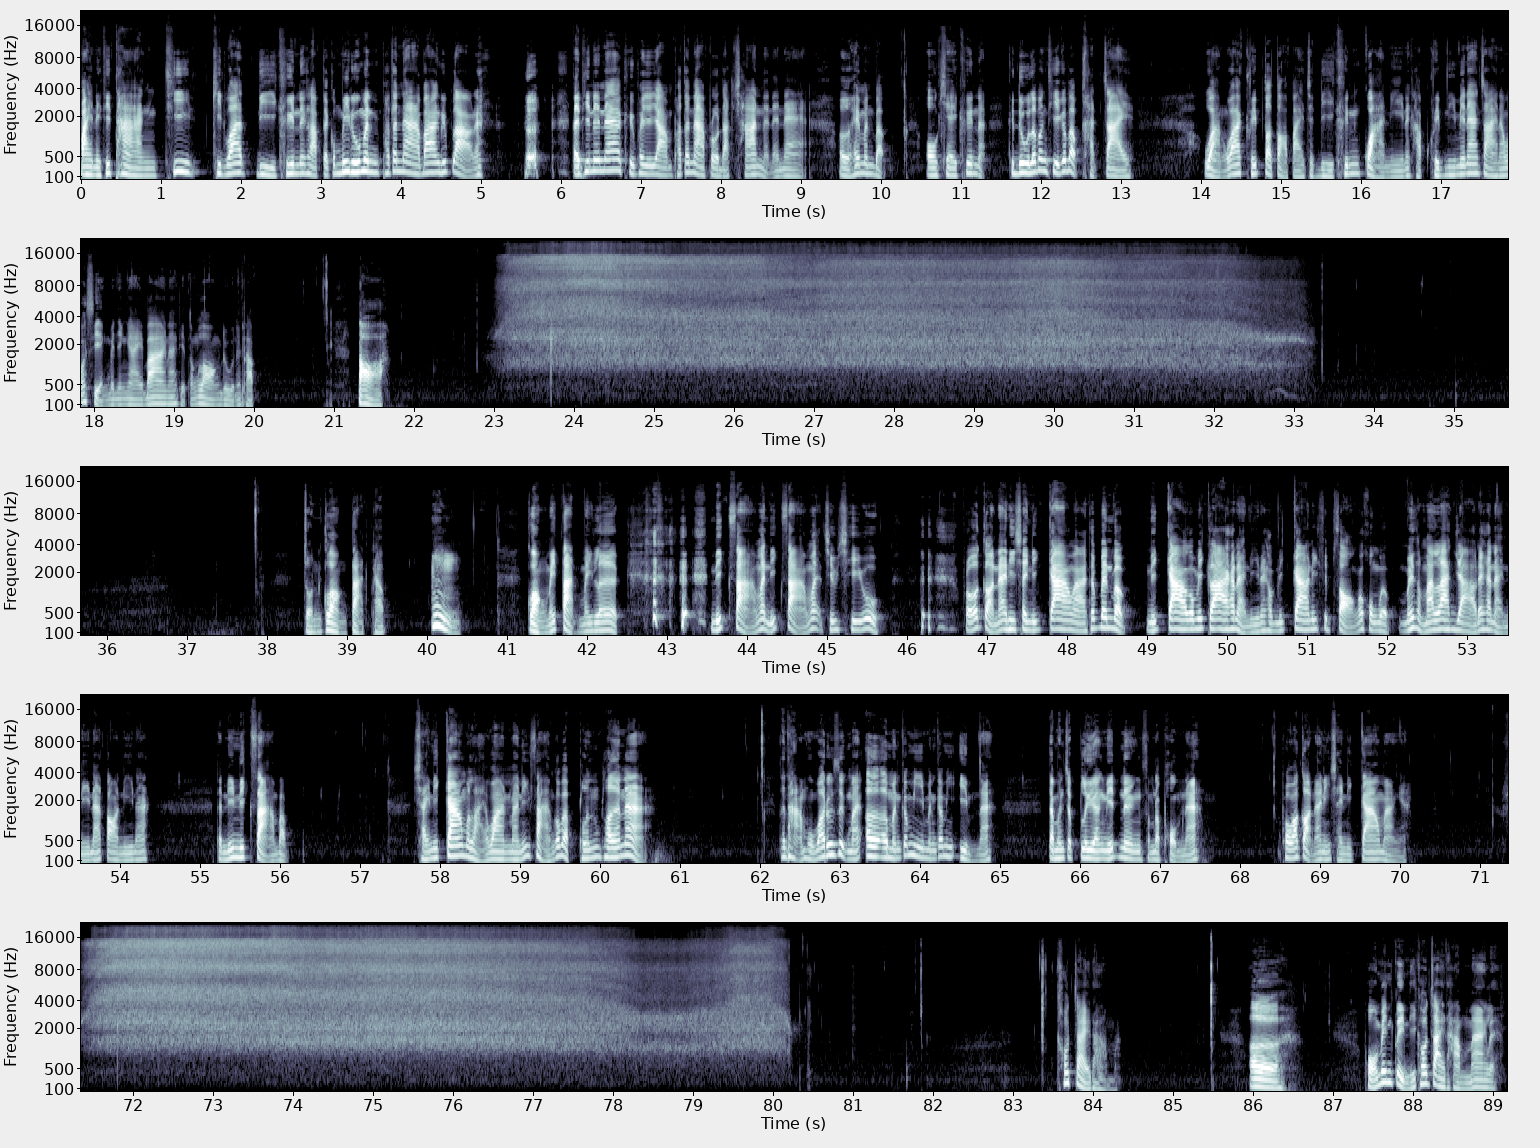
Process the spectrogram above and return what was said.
ไปในทิศทางที่คิดว่าดีขึ้นนะครับ แต่ก็ไม่รู้มันพัฒนาบ้างหรือเปล่านะ แต่ที่แน่ๆคือพยายามพัฒนาโปรดักชันน่ะแน่ๆเออให้มันแบบโอเคขึ้นอะ คือดูแล้วบางทีก็แบบขัดใจ หวังว่าคลิปต่อๆไปจะดีขึ้นกว่านี้นะครับ คลิปนี้ไม่แน่ใจนะว่าเสียงเป็นยังไงบ้างนะ เดี๋ยวต้องลองดูนะครับ ต่อ จนกล่องตัดครับ อืมกล่องไม่ตัดไม่เลิก นิกสามอะ นิกสามอะ ชิวๆ เพราะว่าก่อนหน้านี้ใช้นิกเก้ามา ถ้าเป็นแบบนิกเก้าก็ไม่กล้าขนาดนี้นะครับ นิกเก้านี่สิบสองก็คงแบบไม่สามารถลากยาวได้ขนาดนี้นะ ตอนนี้นะ แต่นี่นิกสามแบบ ใช้นิกเก้ามาหลายวันมานิกสามก็แบบเพลินๆน่ะแต่ถามผมว่ารู้สึกไหมเออเออมันก็มีมันก็มีอิ่มนะ แต่มันจะเปลืองนิดนึงสำหรับผมนะ เพราะว่าก่อนหน้านี้ใช้นิกเก้ามาไงเข้าใจทำเออผมเป็นกลิ่นที่เข้าใจทำมากเลย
